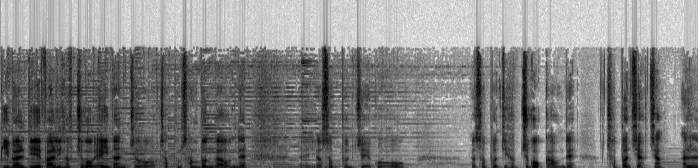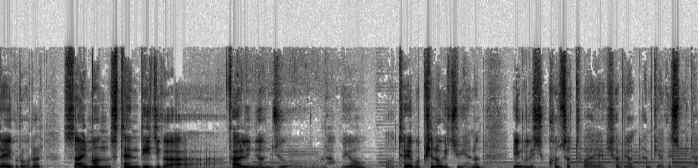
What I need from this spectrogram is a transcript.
비발디의 바이올린 협주곡 A단조 작품 3번 가운데 여섯 번째 곡, 여섯 번째 협주곡 가운데 첫 번째 악장 알레그로를 사이먼 스탠디지가 바이올린 연주를 하고요. 어, 트레버 피녹이 지휘하는 잉글리시 콘서트와의 협연 함께 하겠습니다.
